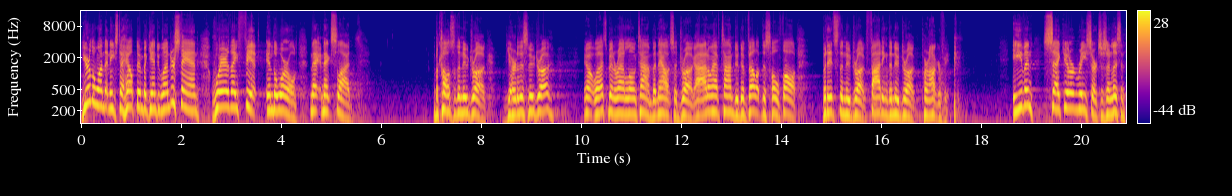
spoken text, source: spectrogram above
you're the one that needs to help them begin to understand where they fit in the world. Ne- next slide. Because of the new drug. You heard of this new drug? You know, well, that's been around a long time, but now it's a drug. I don't have time to develop this whole thought, but it's the new drug, fighting the new drug, pornography. Even secular researchers, and listen,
